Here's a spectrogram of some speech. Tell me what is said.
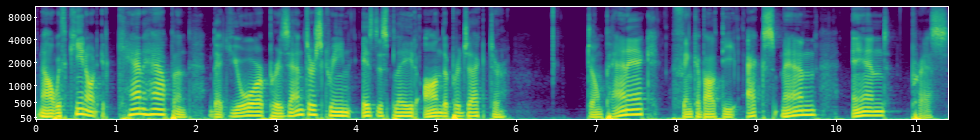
Now with Keynote, it can happen that your presenter screen is displayed on the projector. Don't panic, think about the X-Men and press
